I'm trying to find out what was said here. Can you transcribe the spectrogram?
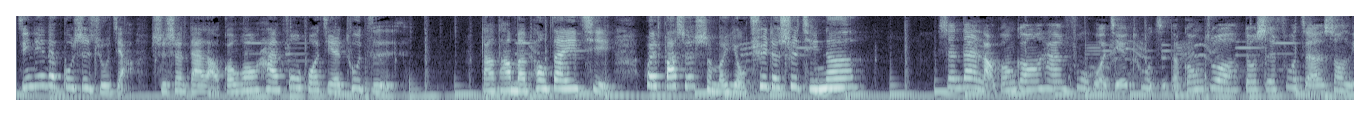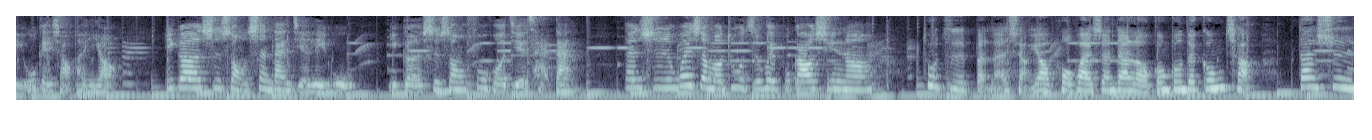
今天的故事主角是圣诞老公公和复活节兔子。当他们碰在一起，会发生什么有趣的事情呢？圣诞老公公和复活节兔子的工作都是负责送礼物给小朋友，一个是送圣诞节礼物，一个是送复活节彩蛋。但是为什么兔子会不高兴呢？兔子本来想要破坏圣诞老公公的工厂。但是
